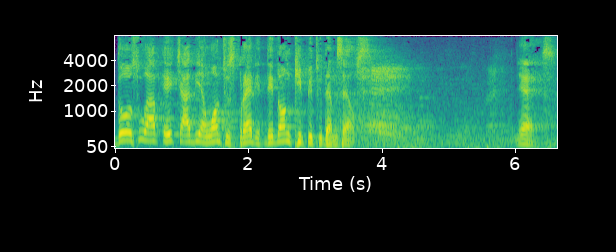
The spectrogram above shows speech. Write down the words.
Those who have HIV and want to spread it, they don't keep it to themselves. Yes.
